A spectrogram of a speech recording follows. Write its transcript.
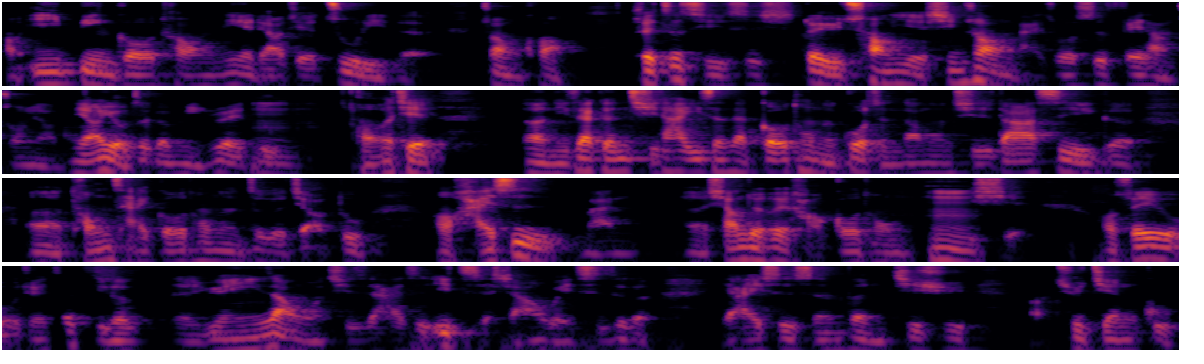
哦医病沟通，你也了解助理的状况，所以这其实是对于创业新创来说是非常重要的，你要有这个敏锐度，好，而且呃你在跟其他医生在沟通的过程当中，其实大家是一个。呃，同才沟通的这个角度哦，还是蛮呃相对会好沟通一些哦，所以我觉得这几个原因让我其实还是一直想要维持这个牙医师身份，继续啊去兼顾。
